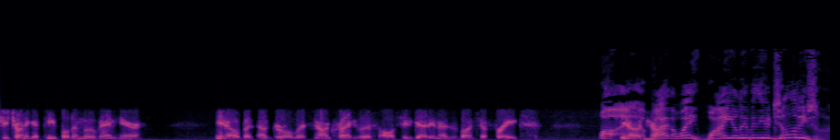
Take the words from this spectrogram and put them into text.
She's trying to get people to move in here. You know, but a girl listing on Craigslist, all she's getting is a bunch of freaks. Well, You know, uh, by the way, why are you leaving the utilities on?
